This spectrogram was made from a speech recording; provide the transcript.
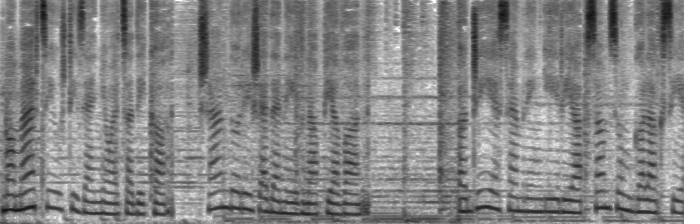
Ma március 18-a. Sándor és Eden napja van. A GSM Ring írja Samsung Galaxy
